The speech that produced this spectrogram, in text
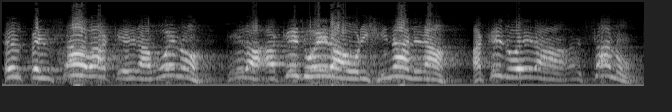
Él pensaba que era bueno, que era aquello era original, era aquello era sano.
